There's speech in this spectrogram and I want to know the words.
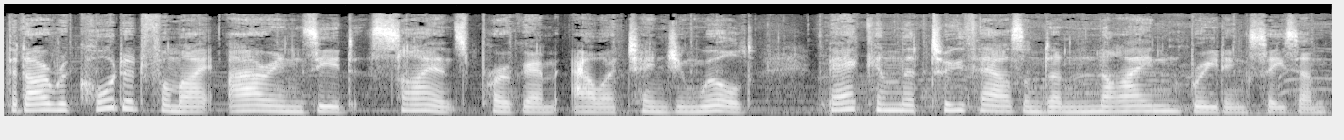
that I recorded for my RNZ science program Our Changing World back in the 2009 breeding season.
